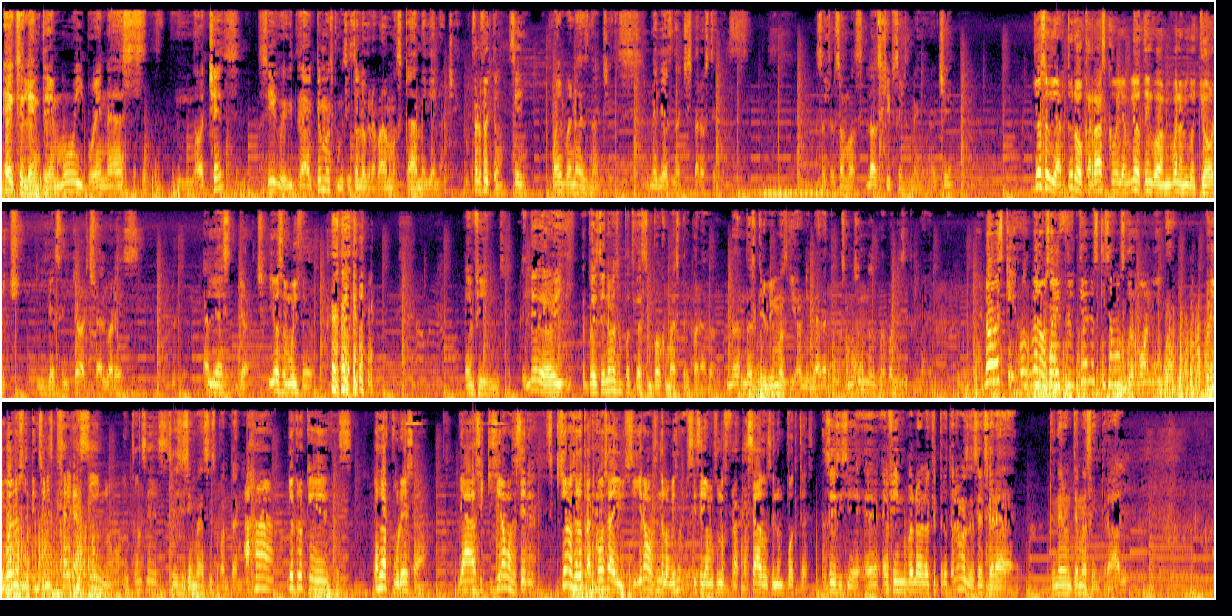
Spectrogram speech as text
Excelente, muy buenas noches. Sí, güey, actuemos como si esto lo grabáramos cada medianoche. Perfecto, sí. Muy buenas noches, medias noches para ustedes. Nosotros somos los hipsters de medianoche Yo soy Arturo Carrasco y a mi lado tengo a mi buen amigo George. y yo soy George Álvarez, alias George. Y yo soy muy feo. En fin, el día de hoy pues tenemos un podcast un poco más preparado. No, no escribimos guion ni nada porque somos unos huevones de primera. No, es que, bueno, o sea, mi no es que seamos huevones, pero igual nuestra intención es que salga así, ¿no? Entonces, Sí, sí, sí, más espontáneo. ajá, yo creo que es, es la pureza. Ya, si quisiéramos hacer, si quisiéramos hacer otra cosa y siguiéramos haciendo lo mismo, pues sí seríamos unos fracasados en un podcast. Sí, sí, sí. Eh, En fin, bueno, lo que trataremos de hacer será tener un tema central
